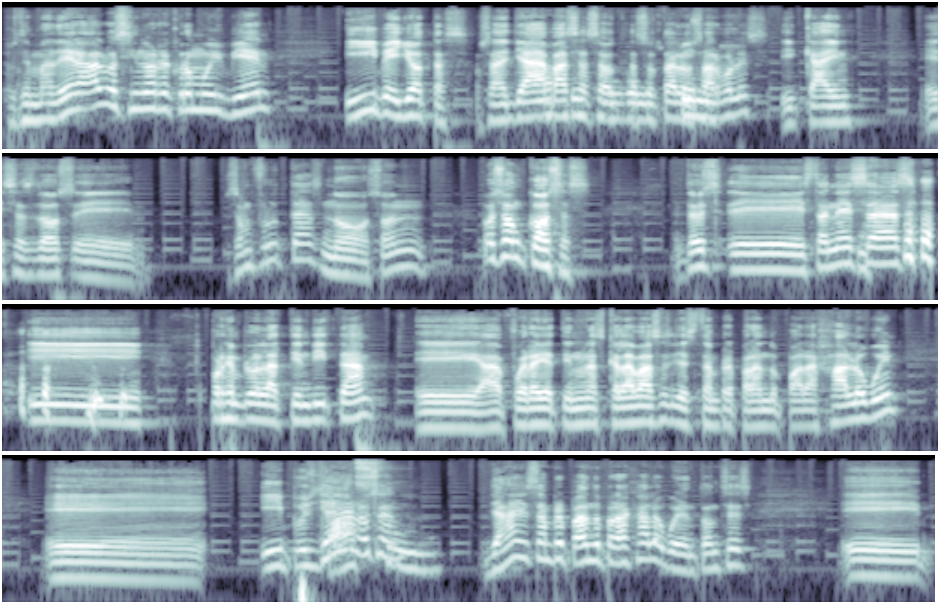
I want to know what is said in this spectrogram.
Pues de madera, algo así, no recuerdo muy bien. Y bellotas. O sea, ya ah, vas a, azotar los árboles y caen esas dos. Eh, ¿Son frutas? No, son. Pues son cosas. Entonces, eh, están esas. y. Por ejemplo, la tiendita. Eh, afuera ya tiene unas calabazas, ya se están preparando para Halloween. y pues ya, no sé. Ya están preparando para Halloween. Entonces, eh,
